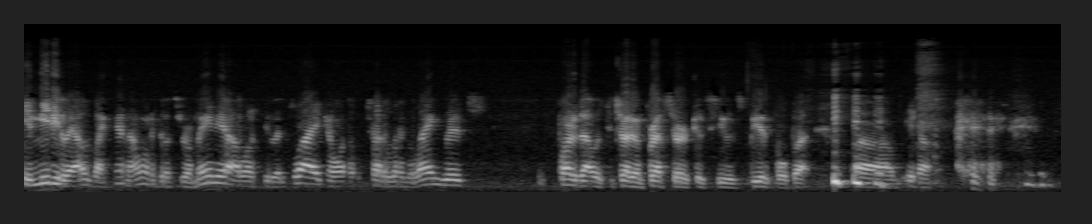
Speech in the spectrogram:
immediately I was like, man, I want to go to Romania. I want to see what it's like. I want to try to learn the language. Part of that was to try to impress her because she was beautiful. But, um, you know.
